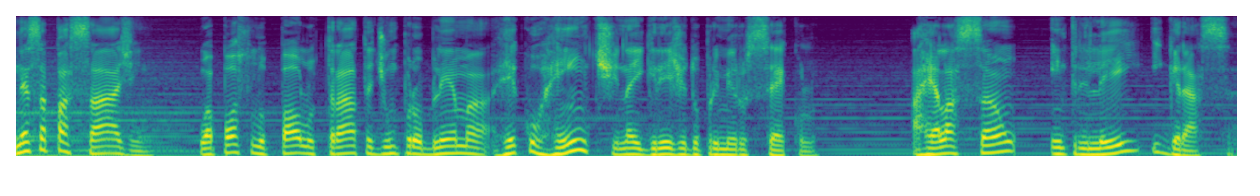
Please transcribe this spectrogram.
Nessa passagem, o apóstolo Paulo trata de um problema recorrente na igreja do primeiro século a relação entre lei e graça.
